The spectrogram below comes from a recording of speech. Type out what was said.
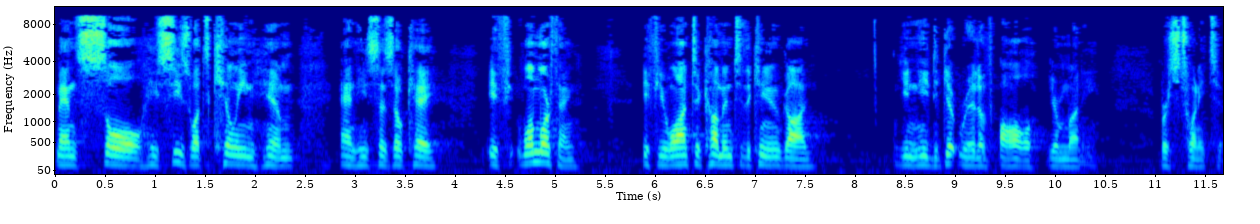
man's soul. He sees what's killing him, and he says, Okay, if, one more thing. If you want to come into the kingdom of God, you need to get rid of all your money. Verse 22.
